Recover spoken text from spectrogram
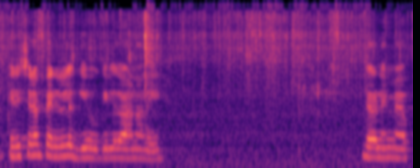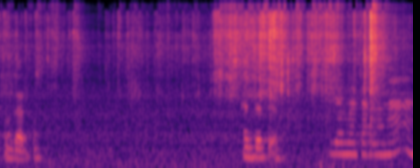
ਇਹਦੇ ਚ ਨਾ ਪੈਨ ਲੱਗੀ ਹੋਊਗੀ ਲਗਾਉਣ ਵਾਲੀ। ਲੈਣੇ ਮੈਂ ਓਪਨ ਕਰ ਦੂੰ। ਇੱਧਰ ਤੇ ਲੈ ਮੈਂ ਕਰ ਲੈਣਾ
